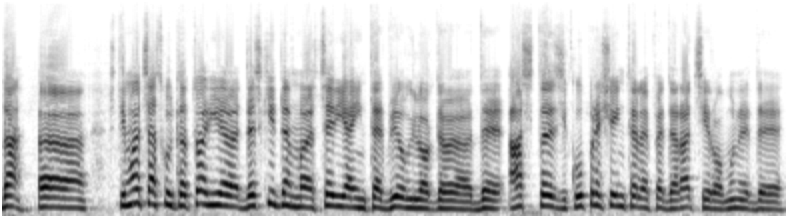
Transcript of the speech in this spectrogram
Da, uh, stimați ascultători, uh, deschidem uh, seria interviurilor de, de astăzi cu președintele Federației Române de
